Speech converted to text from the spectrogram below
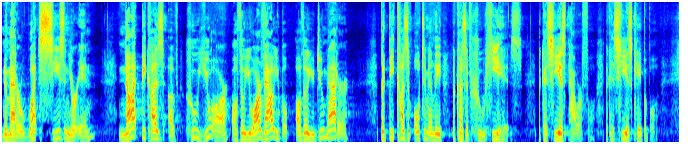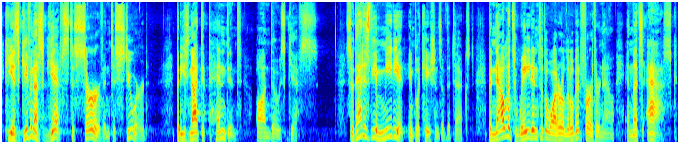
no matter what season you're in, not because of who you are, although you are valuable, although you do matter, but because of ultimately because of who he is, because he is powerful, because he is capable. He has given us gifts to serve and to steward, but he's not dependent on those gifts. So that is the immediate implications of the text. But now let's wade into the water a little bit further now and let's ask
